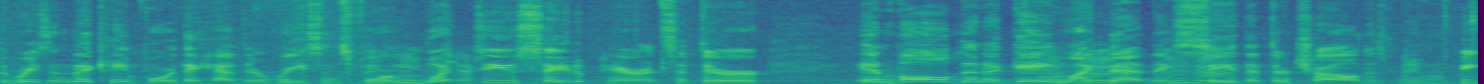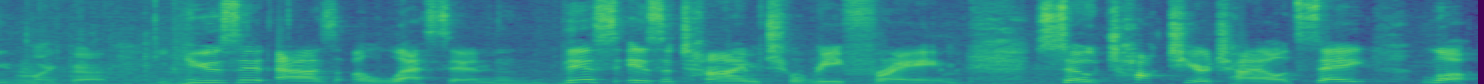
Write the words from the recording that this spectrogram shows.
the reason they came forward, they had their reasons for it. Mm -hmm, what sure. do you say to parents if they're involved in a game mm -hmm, like that and they mm -hmm. see that their child is being beaten like that? Use it as a lesson. Mm. This is a time to reframe. So talk to your child. Say, look,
